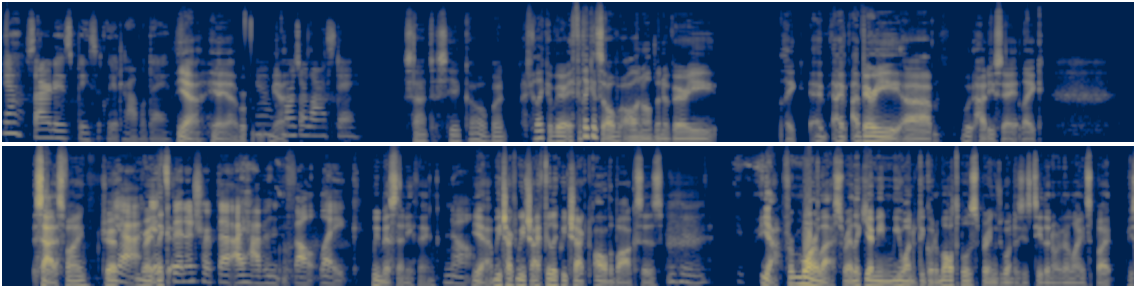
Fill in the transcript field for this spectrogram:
Yeah, saturday is basically a travel day. Yeah, yeah, yeah, we're, Yeah, yeah. tomorrow's our last day. Sad to see it go, but I feel like a very, I feel like it's all, all in all been a very, like a, very, um, how do you say it, like satisfying trip. yeah, right. it's Like been a trip that I haven't felt like we missed anything. no. Yeah, we checked. We ch- I feel like we checked all the boxes. Mm-hmm. Yeah, for more or less, right? Like, yeah, I mean, you wanted to go to multiple springs. We wanted to see the Northern Lights, but we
